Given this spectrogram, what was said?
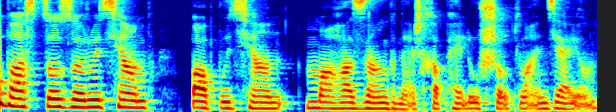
ով Աստծո զորությամբ պապության մահազանգն էր խփելու Շոտլանդիայում։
